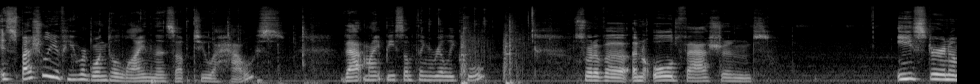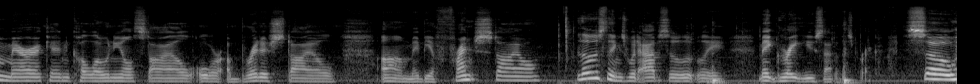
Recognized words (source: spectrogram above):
Especially if you were going to line this up to a house. That might be something really cool. Sort of a, an old-fashioned Eastern American colonial style or a British style, um, maybe a French style. Those things would absolutely make great use out of this brick. So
